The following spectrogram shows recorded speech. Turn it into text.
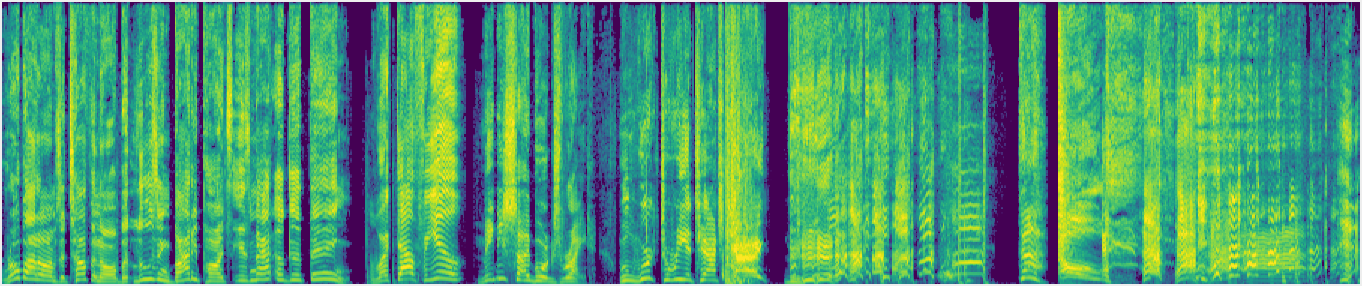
Robot arms are tough and all, but losing body parts is not a good thing. Worked out for you. Maybe Cyborg's right. We'll work to reattach. Oh! Beast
